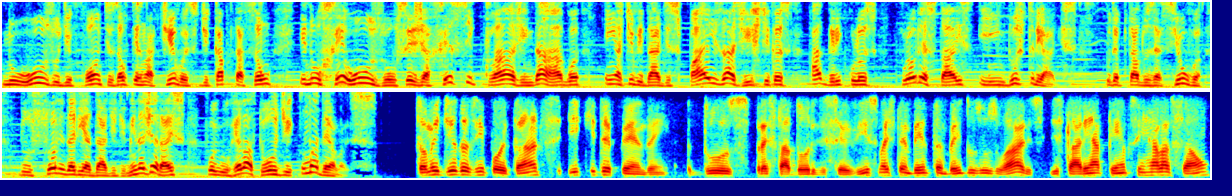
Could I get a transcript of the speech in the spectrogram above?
no uso de fontes alternativas de captação e no reuso, ou seja, reciclagem da água em atividades paisagísticas, agrícolas, florestais e industriais. O deputado Zé Silva, do Solidariedade de Minas Gerais, foi o relator de uma delas. São medidas importantes e que dependem dos prestadores de serviço, mas também, também dos usuários, de estarem atentos em relação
